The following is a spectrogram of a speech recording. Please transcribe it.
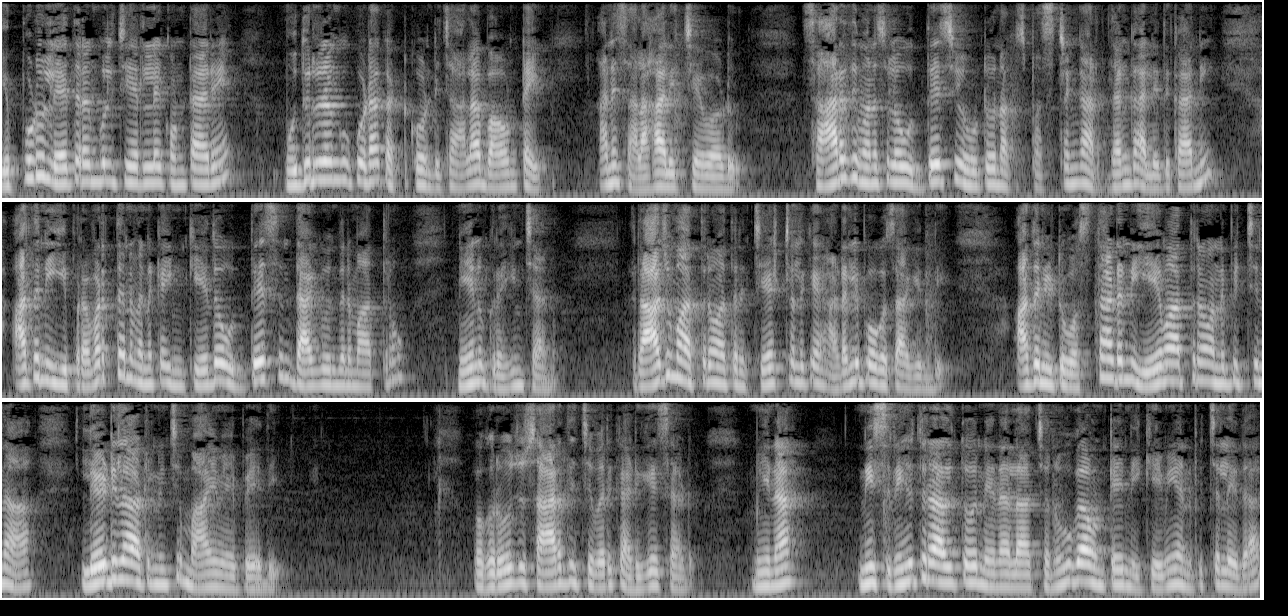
ఎప్పుడూ లేత రంగులు చీరలే కొంటారే ముదురు రంగు కూడా కట్టుకోండి చాలా బాగుంటాయి అని సలహాలు ఇచ్చేవాడు సారథి మనసులో ఉద్దేశం ఏమిటో నాకు స్పష్టంగా అర్థం కాలేదు కానీ అతని ఈ ప్రవర్తన వెనక ఇంకేదో ఉద్దేశం దాగి ఉందని మాత్రం నేను గ్రహించాను. రాజు మాత్రం అతని చేష్టలకే హడలిపోగసాగింది. అతని ఇటు వస్తాడని ఏమాత్రం అనిపించినా లేడీలా అటు నుంచి మాయమైపోయేది. ఒకరోజు సారథి చివరికి అడిగేశాడు మీనా నీ స్నేహితురాలతో నేను అలా చనువుగా ఉంటే నీకేమీ అనిపించలేదా?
